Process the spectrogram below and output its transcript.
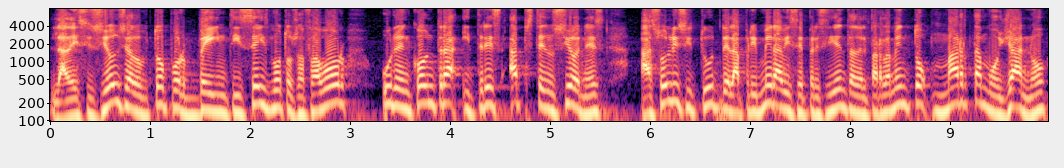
La decisión se adoptó por 26 votos a favor, uno en contra y tres abstenciones a solicitud de la primera vicepresidenta del Parlamento, Marta Moyano,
